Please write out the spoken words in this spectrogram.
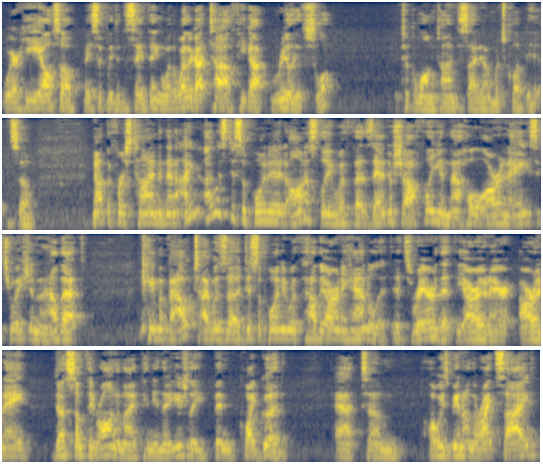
Where he also basically did the same thing. When the weather got tough, he got really slow. It took a long time deciding on which club to hit. So, not the first time. And then I, I was disappointed, honestly, with uh, Xander Schauffele and that whole R&A situation and how that came about. I was uh, disappointed with how the R&A handled it. It's rare that the R&A, R&A does something wrong, in my opinion. They've usually been quite good at um, always being on the right side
